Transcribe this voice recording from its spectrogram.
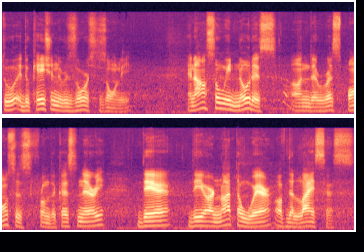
to education resources only. And also we noticed on the responses from the questionnaire, there they are not aware of the license.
